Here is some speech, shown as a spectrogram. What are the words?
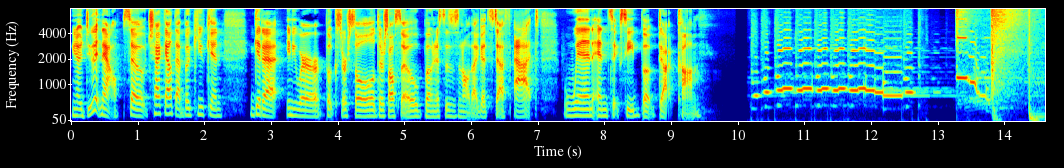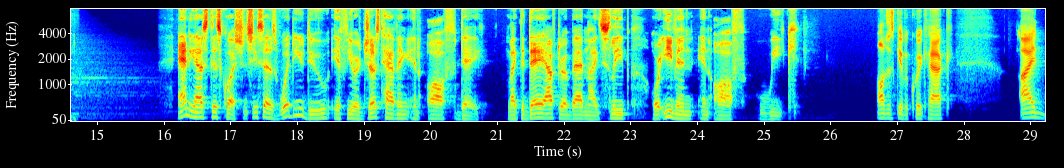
You know, do it now. So check out that book. You can get it anywhere books are sold. There's also bonuses and all that good stuff at winandsucceedbook.com. Annie asked this question. She says, What do you do if you're just having an off day, like the day after a bad night's sleep, or even an off week? I'll just give a quick hack. I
